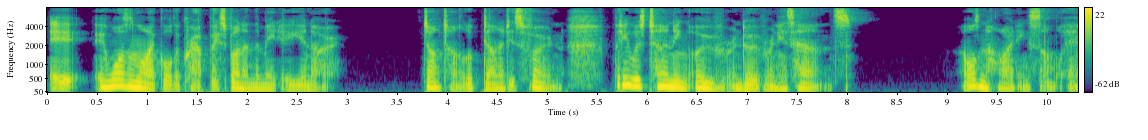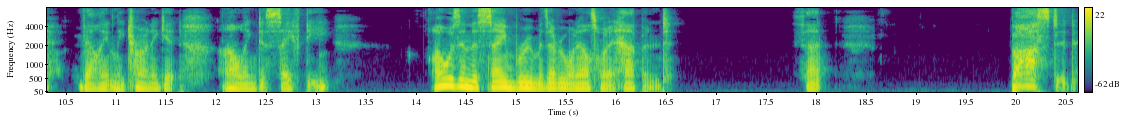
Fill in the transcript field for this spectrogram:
It, it wasn't like all the crap they spun in the media, you know. Jiang Cheng looked down at his phone but he was turning over and over in his hands. I wasn't hiding somewhere, valiantly trying to get Arling to safety. I was in the same room as everyone else when it happened. That bastard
